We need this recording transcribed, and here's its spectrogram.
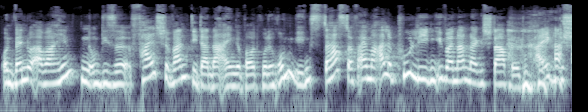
Und wenn du aber hinten um diese falsche Wand, die dann da eingebaut wurde, rumgingst, da hast du auf einmal alle Poolliegen übereinander gestapelt. Eigentlich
